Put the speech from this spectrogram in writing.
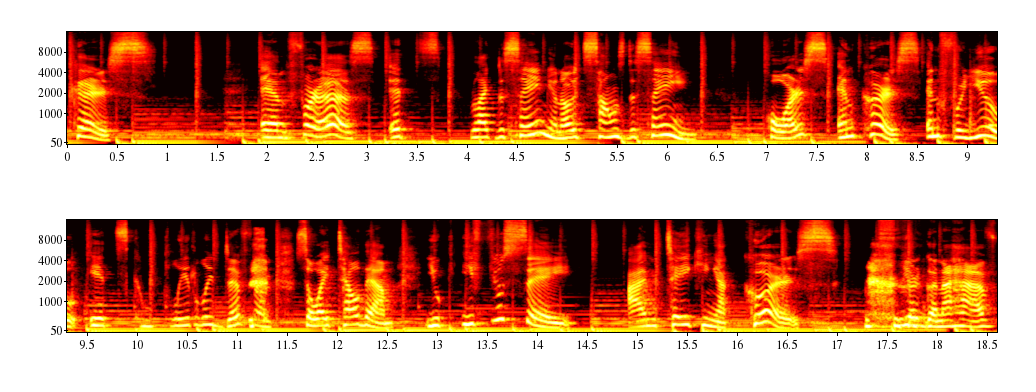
Curse. And for us, it's like the same, you know, it sounds the same. Course and curse. And for you, it's completely different. so I tell them, you if you say I'm taking a course, you're gonna have,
